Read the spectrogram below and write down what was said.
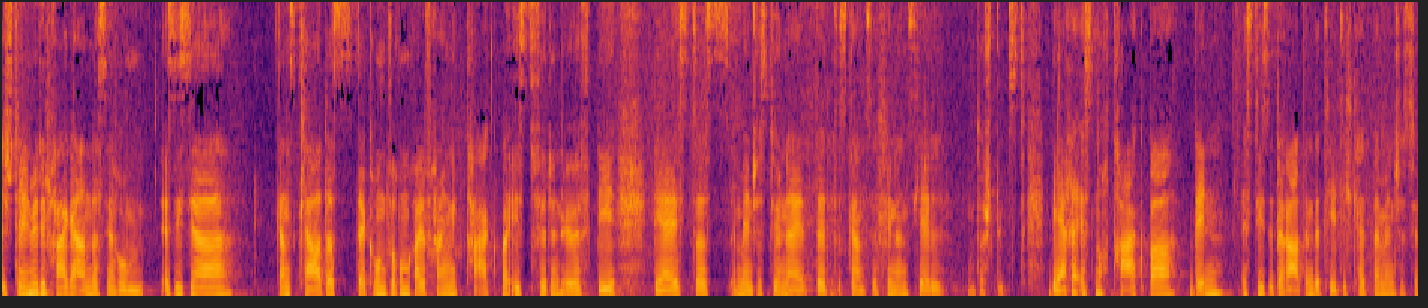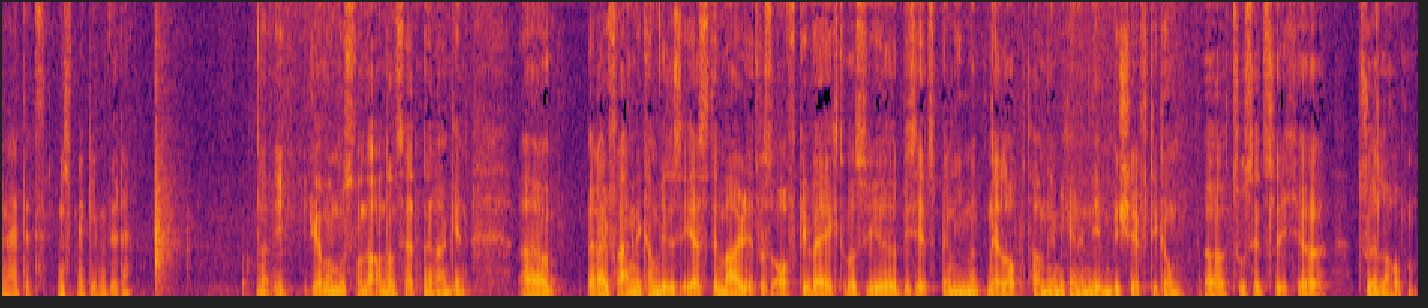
stellen wir die Frage andersherum. Es ist ja ganz klar, dass der Grund, warum Ralf Rangnick tragbar ist für den ÖFB, der ist, dass Manchester United das Ganze finanziell unterstützt. Wäre es noch tragbar, wenn es diese beratende Tätigkeit bei Manchester United nicht mehr geben würde? Ich glaube, man muss von der anderen Seite herangehen. Äh, bei Ralf Rangnick haben wir das erste Mal etwas aufgeweicht, was wir bis jetzt bei niemandem erlaubt haben, nämlich eine Nebenbeschäftigung äh, zusätzlich äh, zu erlauben.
